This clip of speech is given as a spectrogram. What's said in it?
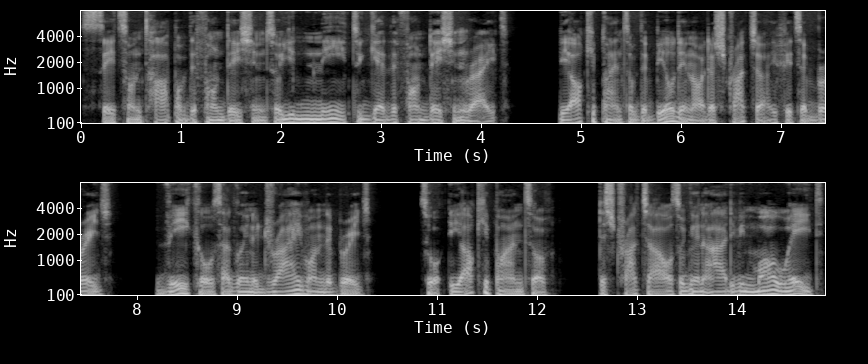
sits on top of the foundation, so you need to get the foundation right. The occupants of the building or the structure, if it's a bridge, vehicles are going to drive on the bridge. So the occupants of the structure are also going to add even more weight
